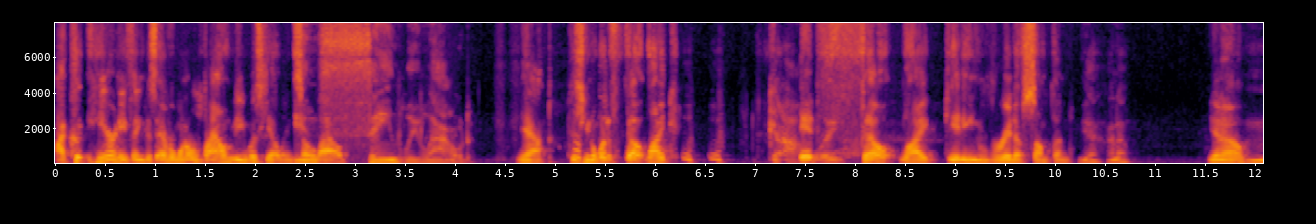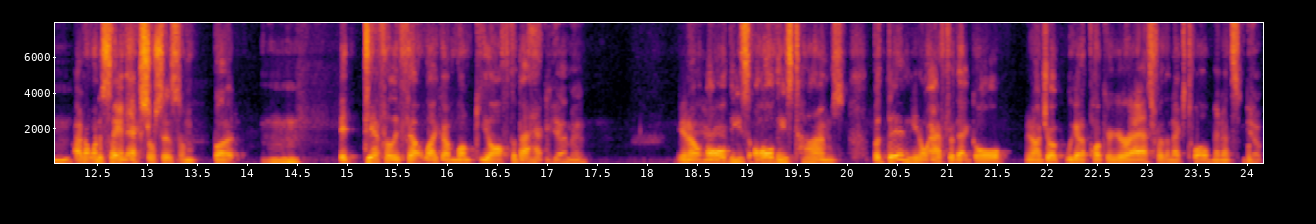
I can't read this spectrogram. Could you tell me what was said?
I couldn't hear anything because everyone around me was yelling so loud. Insanely loud. Yeah, because you know what it felt like? Golly. It felt like getting rid of something. yeah. I know. You know, mm-hmm. I don't want to say an exorcism, but mm-hmm. it definitely felt like a monkey off the back. Yeah, man. You know, all these all these times. But then, you know, after that goal, you know, I joke we got to pucker your ass for the next twelve minutes. Yep.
